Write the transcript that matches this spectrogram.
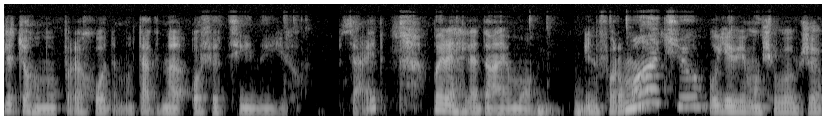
Для цього ми переходимо так, на офіційний їх сайт, переглядаємо інформацію, уявімо, що ви вже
